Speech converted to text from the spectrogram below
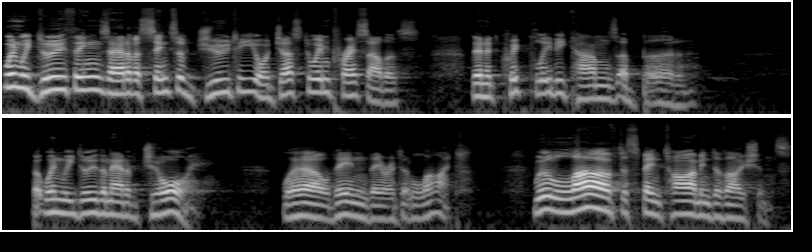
When we do things out of a sense of duty or just to impress others, then it quickly becomes a burden. But when we do them out of joy, well, then they're a delight. We'll love to spend time in devotions,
